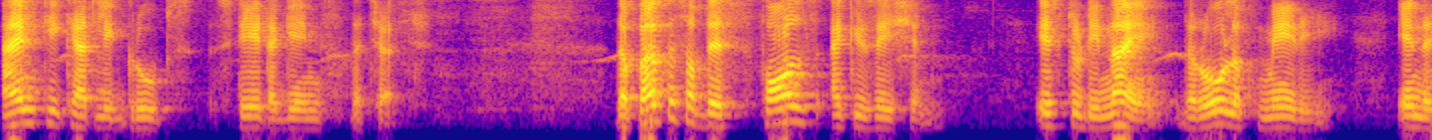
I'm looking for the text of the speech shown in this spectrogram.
anti Catholic groups state against the Church. The purpose of this false accusation is to deny the role of Mary in the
